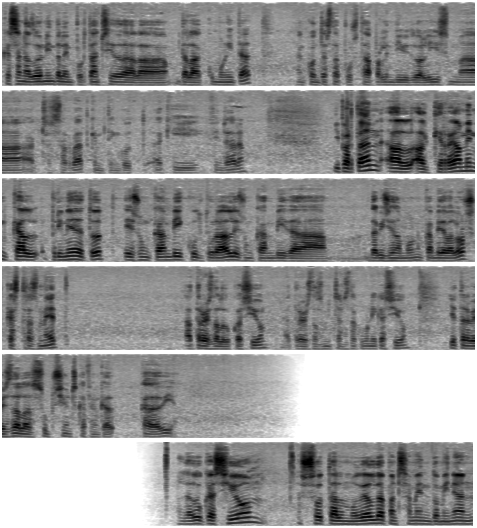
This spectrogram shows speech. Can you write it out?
que se n'adonin de la importància de la, de la comunitat, en comptes d'apostar per l'individualisme exacerbat que hem tingut aquí fins ara. I per tant, el, el que realment cal, primer de tot, és un canvi cultural, és un canvi de, de visió del món, un canvi de valors que es transmet a través de l'educació, a través dels mitjans de comunicació i a través de les opcions que fem cada, dia. L'educació, sota el model de pensament dominant,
